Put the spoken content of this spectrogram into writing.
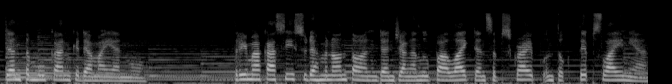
dan temukan kedamaianmu. Terima kasih sudah menonton dan jangan lupa like dan subscribe untuk tips lainnya.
